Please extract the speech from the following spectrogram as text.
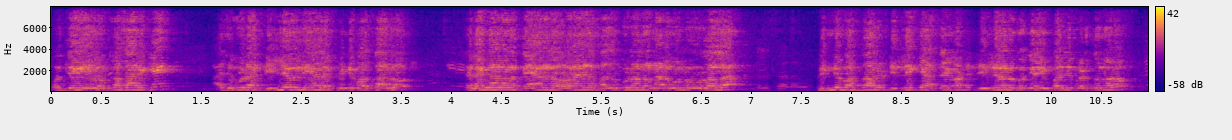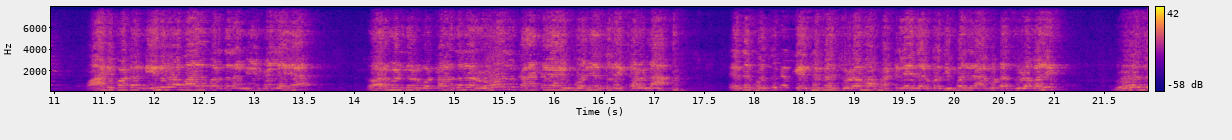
వచ్చే ఒక్కసారికి అది కూడా ఢిల్లీలో ఇవ్వాలి పిండి బస్తాలు. తెలంగాణలో తయారుగా ఎవరైనా చదువుకున్న నలుగురు నడుగున్న ఊర్లలో పిండి బస్తాలు ఢిల్లీకి వస్తాయి కాబట్టి ఢిల్లీలో కొద్దిగా ఇబ్బంది పెడుతున్నారు. వాటి పట్ల నేను కూడా బాధపడుతున్నాను. ఎమ్మెల్యేగా గవర్నమెంట్ తోటి కొట్లాడుతున్నా. రోజు కలెక్టర్ గారికి ఫోన్ చేస్తున్నా ఎక్కడున్నా? లేదా పొద్దున్న ఎస్ఎంఎస్ చూడమా? పట్టలేదు కొద్ది ఇబ్బంది రాకుండా చూడమని. రోజు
